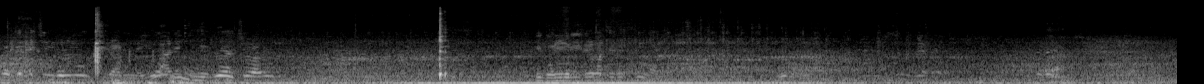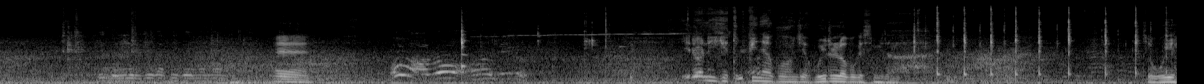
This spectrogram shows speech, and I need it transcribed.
이렇게 할줄 모르면 지랄이네. 이거 안에 좀 이거. 할줄 알고 이 녹물이 때는 큰 거야. 이 녹물이 들어가게 되면 예. 이런 이게 뚫히냐고 이제 오일을 넣어보겠습니다. 이제 오일.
